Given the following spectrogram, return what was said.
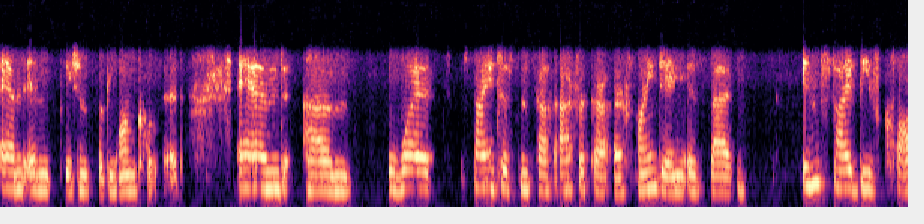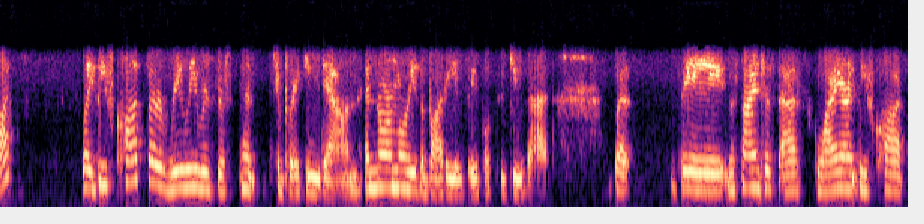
and in patients with long COVID. And um, what scientists in South Africa are finding is that inside these clots, like these clots are really resistant to breaking down, and normally the body is able to do that. But they, the scientists ask, why aren't these clots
